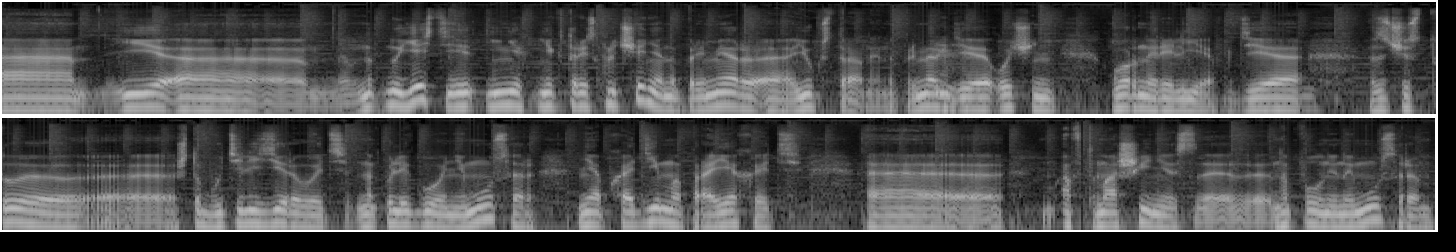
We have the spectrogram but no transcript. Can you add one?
И э, ну, есть и некоторые исключения, например, юг страны, например, mm-hmm. где очень горный рельеф, где зачастую, чтобы утилизировать на полигоне мусор, необходимо проехать э, автомашине, э, наполненной мусором,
